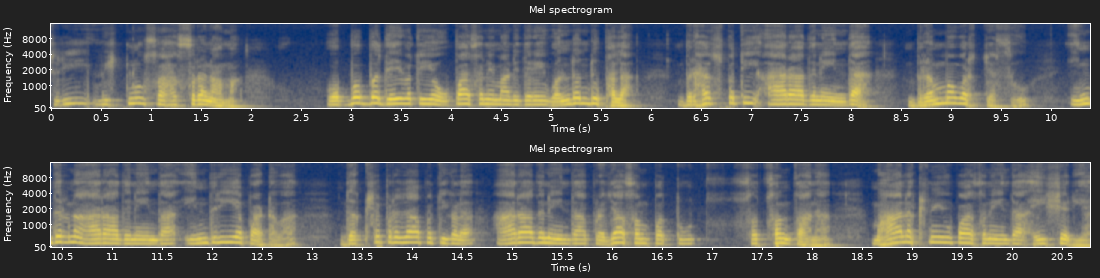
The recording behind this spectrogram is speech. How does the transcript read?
ಶ್ರೀ ವಿಷ್ಣು ಸಹಸ್ರನಾಮ. ಒಬ್ಬೊಬ್ಬ ದೇವತೆಯ ಉಪಾಸನೆ ಮಾಡಿದರೆ ಒಂದೊಂದು ಫಲ. ಬೃಹಸ್ಪತಿ ಆರಾಧನೆಯಿಂದ ಬ್ರಹ್ಮವರ್ಚಸ್ಸು, ಇಂದ್ರನ ಆರಾಧನೆಯಿಂದ ಇಂದ್ರಿಯ ಪಾಠವ, ದಕ್ಷ ಪ್ರಜಾಪತಿಗಳ ಆರಾಧನೆಯಿಂದ ಪ್ರಜಾ ಸಂಪತ್ತು ಸತ್ಸಂತಾನ, ಮಹಾಲಕ್ಷ್ಮಿ ಉಪಾಸನೆಯಿಂದ ಐಶ್ವರ್ಯ,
